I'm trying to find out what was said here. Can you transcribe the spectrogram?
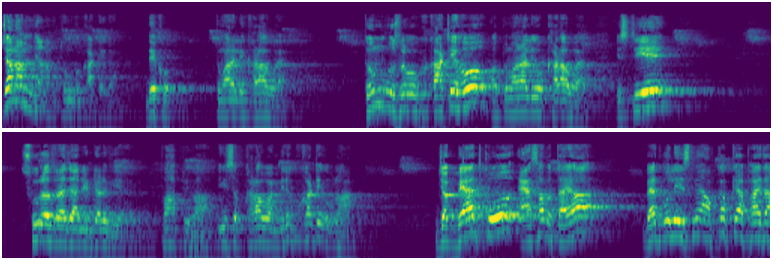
जन्म जन्म तुमको काटेगा। देखो, तुम्हारे लिए खड़ा हुआ है। तुम उस लोगों को काटे हो और तुम्हारा लिए वो खड़ा हुआ है। इसलिए सूरत राजा ने डर गया। बाप रे बाप, ये सब खड़ा हुआ है, मेरे को काटेगा बोला। हाँ जब वैद को ऐसा बताया, वैद बोले, इसमें आपका क्या फ़ायदा?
